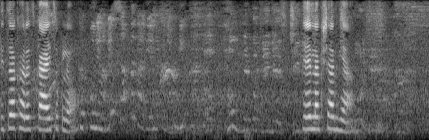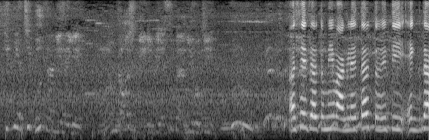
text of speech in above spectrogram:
तिचं खरंच काय चुकलं? हे लक्षात घ्या. असे जर तुम्ही वागले तर तुम्ही ती एकदा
